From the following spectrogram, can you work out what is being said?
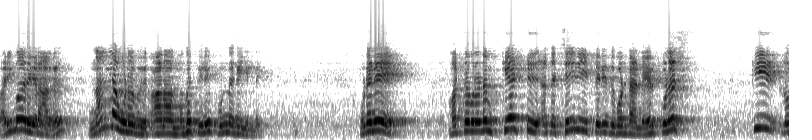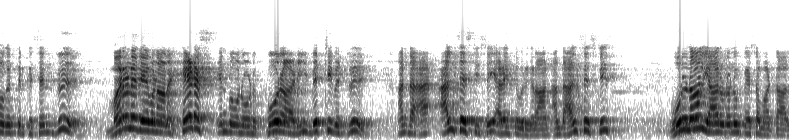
பரிமாறுகிறார்கள் நல்ல உணவு ஆனால் முகத்திலே புன்னகை இல்லை. உடனே மற்றவரிடம் கேட்டு அந்த செய்தியை தெரிந்து கொண்ட அந்த ஹெர்குலஸ் கீழ் லோகத்திற்கு சென்று மரண தேவனான ஹேடஸ் என்பவனோடு போராடி வெற்றி பெற்று அந்த அல்செஸ்டிஸை அழைத்து வருகிறான். அந்த அல்செஸ்டிஸ் ஒரு நாள் யாருடனும் பேச மாட்டாள்.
